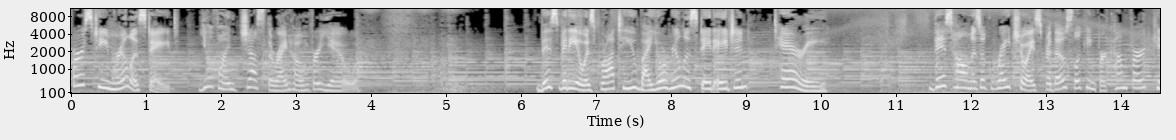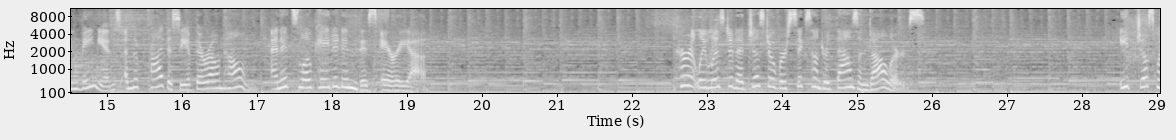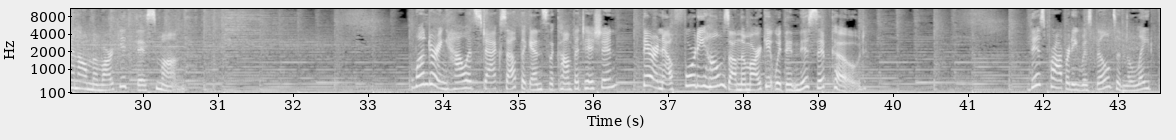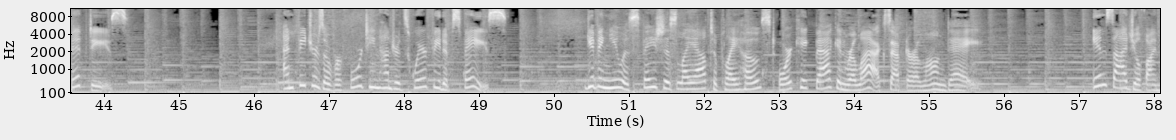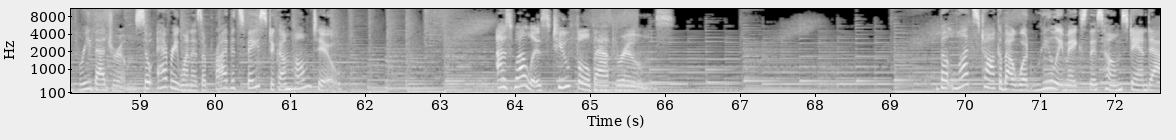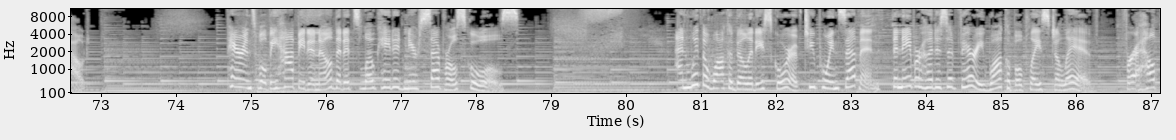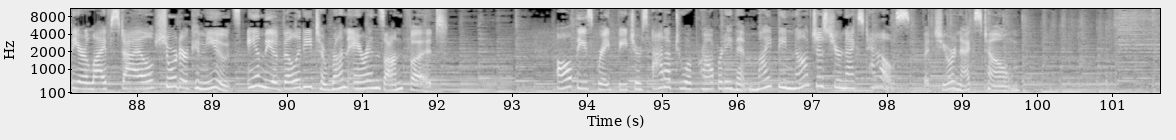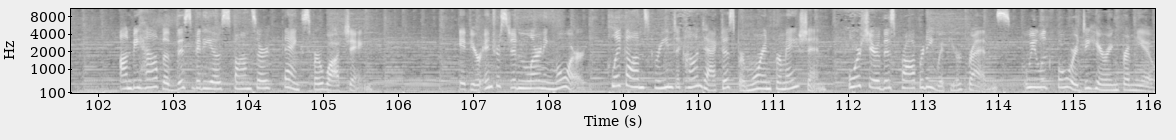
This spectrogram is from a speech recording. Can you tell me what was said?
First Team Real Estate. You'll find just the right home for you. This video is brought to you by your real estate agent, Terry. This home is a great choice for those looking for comfort, convenience, and the privacy of their own home, and it's located in this area. Currently listed at just over $600,000. It just went on the market this month. Wondering how it stacks up against the competition? There are now 40 homes on the market within this zip code. This property was built in the late 50s and features over 1,400 square feet of space, giving you a spacious layout to play host or kick back and relax after a long day. Inside, you'll find three bedrooms, so everyone has a private space to come home to, as well as two full bathrooms. But let's talk about what really makes this home stand out. Parents will be happy to know that it's located near several schools. And with a walkability score of 2.7, the neighborhood is a very walkable place to live for a healthier lifestyle, shorter commutes, and the ability to run errands on foot. All these great features add up to a property that might be not just your next house, but your next home. On behalf of this video's sponsor, thanks for watching. If you're interested in learning more, click on screen to contact us for more information or share this property with your friends. We look forward to hearing from you.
